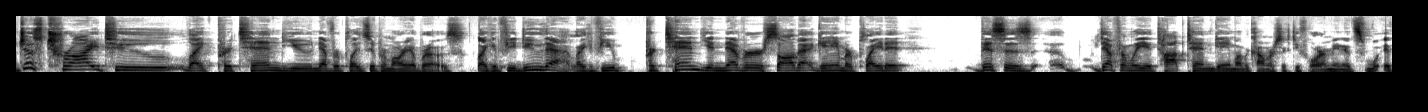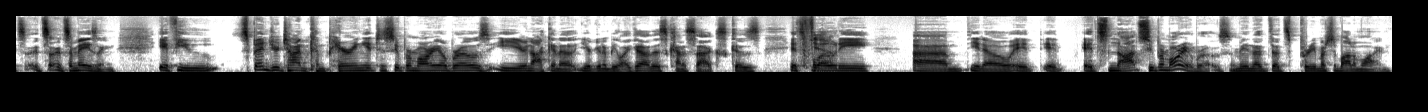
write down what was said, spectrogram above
just try to like pretend you never played Super Mario Bros. Like if you do that, like if you pretend you never saw that game or played it, this is uh, definitely a top 10 game on the Commodore 64. I mean, it's it's it's it's amazing. If you spend your time comparing it to Super Mario Bros, you're not gonna you're gonna be like, oh, this kind of sucks because it's floaty. Um, you know, it it it's not Super Mario Bros. I mean, that, that's pretty much the bottom line.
